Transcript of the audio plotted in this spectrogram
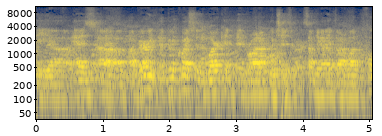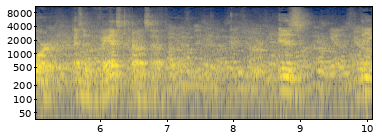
The, uh, as uh, a very a good question that Mark had, had, brought up, which is something I had thought about before, as an advanced concept, is the,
